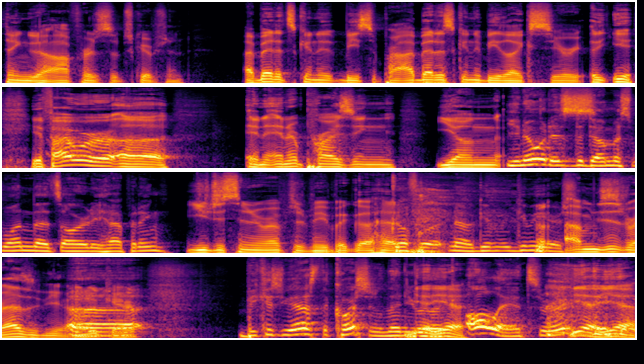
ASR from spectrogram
thing to offer a subscription? I bet it's going to be surprise. I bet it's going to be like Siri. If I were uh, an enterprising young, you know what is the dumbest one that's already happening? you just interrupted me, but go ahead. Go for it. No, give me give me yours. I'm just razzing you. I don't Uh, care. Because you asked the question and then you Yeah, were like, yeah. "I'll answer it." Yeah, yeah.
